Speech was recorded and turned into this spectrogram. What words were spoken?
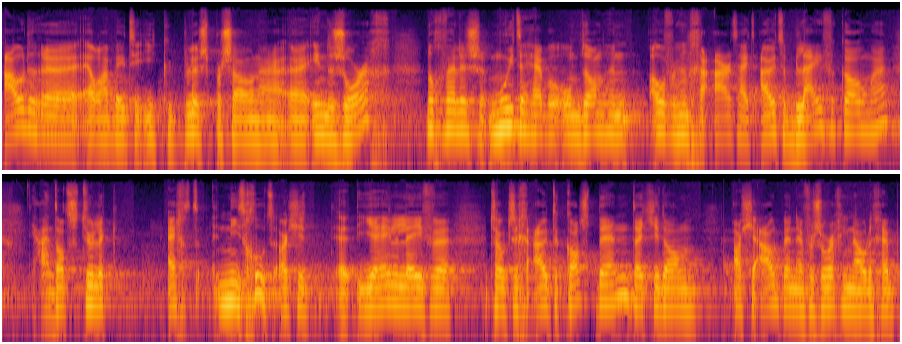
oudere LHBTIQ personen in de zorg nog wel eens moeite hebben om dan hun, over hun geaardheid uit te blijven komen. Ja, en dat is natuurlijk echt niet goed. Als je uh, je hele leven, zo te zeggen, uit de kast bent, dat je dan als je oud bent en verzorging nodig hebt,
